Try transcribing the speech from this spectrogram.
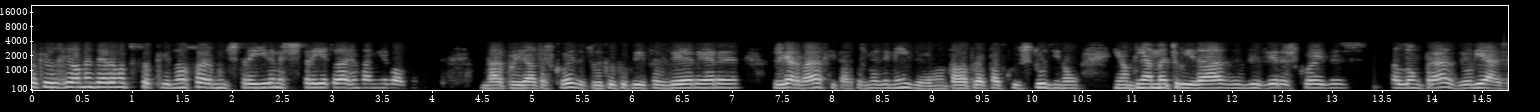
só que eu realmente era uma pessoa que não só era muito distraída, mas distraía toda a gente à minha volta. Dar prioridade a outras coisas, tudo aquilo que eu queria fazer era jogar basquete, estar com os meus amigos, eu não estava preocupado com os estudos e não, e não tinha a maturidade de ver as coisas a longo prazo. Eu, aliás,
